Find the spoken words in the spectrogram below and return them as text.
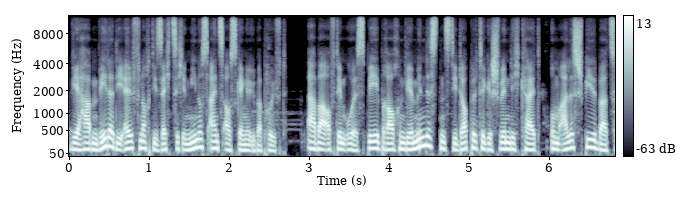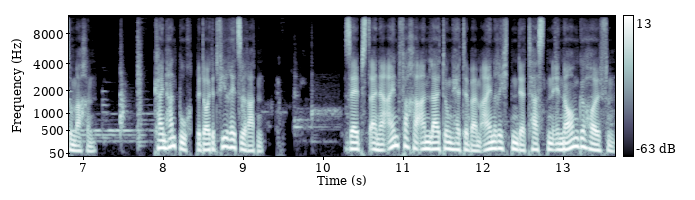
Wir haben weder die 11 noch die 60 in minus 1 Ausgänge überprüft. Aber auf dem USB brauchen wir mindestens die doppelte Geschwindigkeit, um alles spielbar zu machen. Kein Handbuch bedeutet viel Rätselraten. Selbst eine einfache Anleitung hätte beim Einrichten der Tasten enorm geholfen.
